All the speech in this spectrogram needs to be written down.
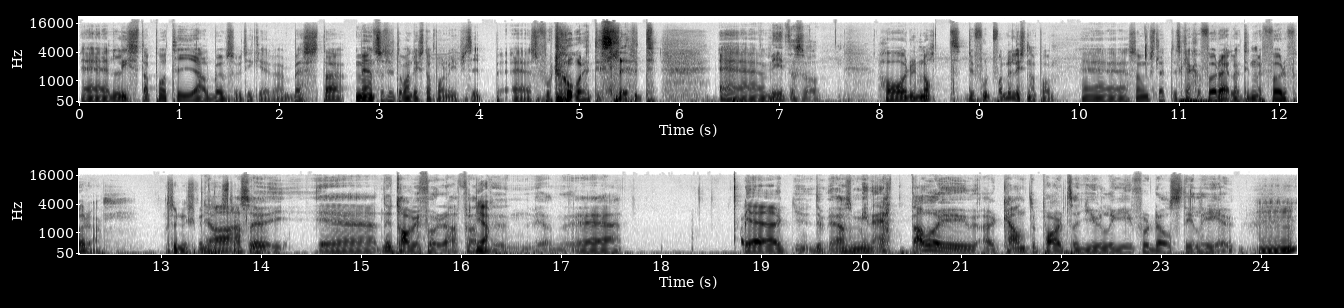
eh, lista på tio album som vi tycker är de bästa, men så slutar man lyssna på dem i princip så fort året är slut. Lite så. har du något du fortfarande lyssnar på? Som släpptes kanske förra eller till och med förrförra? Som du liksom inte Ja, alltså? Eh, nu tar vi förra. För att, Ja. eh, eh, alltså min etta var ju eh, Counterparts of Eulogy for those still here. Mm.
